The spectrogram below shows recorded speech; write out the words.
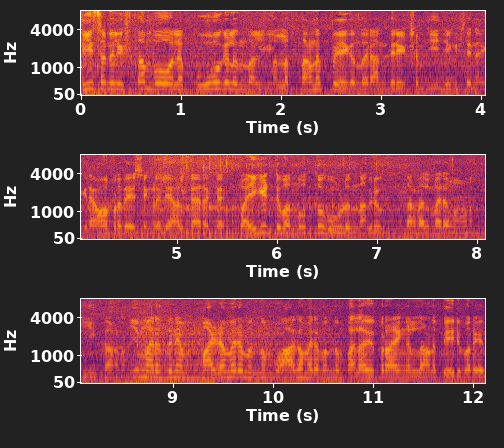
സീസണിൽ ഇഷ്ടം പോലെ പൂവുകളും നൽകി. നല്ല തണുപ്പേകുന്ന ഒരു അന്തരീക്ഷം ഈ ജംഗ്ഷന് ഗ്രാമപ്രദേശങ്ങളിലെ ആൾക്കാരൊക്കെ വൈകിട്ട് വന്ന് ഒത്തുകൂടുന്ന ഒരു തണൽമരമാണ് ഈ കാണുന്നത്. ഈ മരത്തിന് മഴമരമെന്നും വാഗമരമെന്നും പല അഭിപ്രായങ്ങളിലാണ് പേര് പറയുന്നത്.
